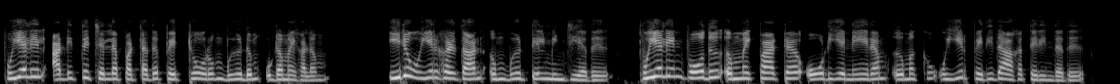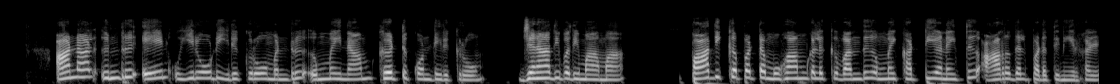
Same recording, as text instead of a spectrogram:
புயலில் அடித்துச் செல்லப்பட்டது பெற்றோரும் வீடும் உடைமைகளும். இரு உயிர்கள்தான் எம் வீட்டில் மிஞ்சியது. புயலின் போது எம்மை காட்ட ஓடிய நேரம் எமக்கு உயிர் பெரிதாக தெரிந்தது. ஆனால் இன்று ஏன் உயிரோடு இருக்கிறோம் என்று எம்மை நாம் கேட்டுக்கொண்டிருக்கிறோம் ஜனாதிபதி மாமா பாதிக்கப்பட்ட முகாம்களுக்கு வந்து எம்மை கட்டியணைத்து ஆறுதல் படுத்தினீர்கள்.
